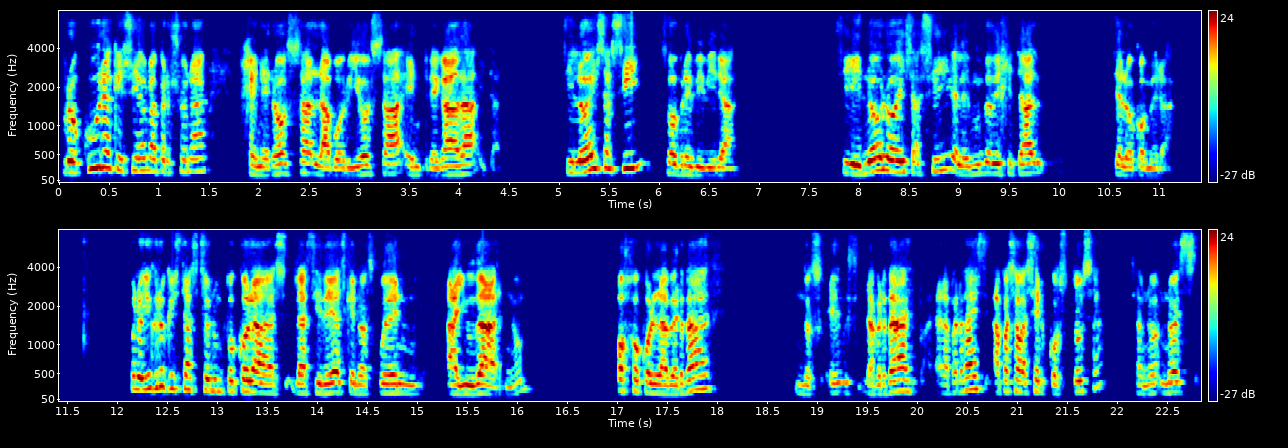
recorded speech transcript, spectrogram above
Procura que sea una persona generosa, laboriosa, entregada y tal. Si lo es así, sobrevivirá. Si no lo es así, en el mundo digital se lo comerá. Bueno, yo creo que estas son un poco las, las ideas que nos pueden ayudar, ¿no? ojo con la verdad. la verdad, la verdad es, ha pasado a ser costosa, o sea, no, no es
